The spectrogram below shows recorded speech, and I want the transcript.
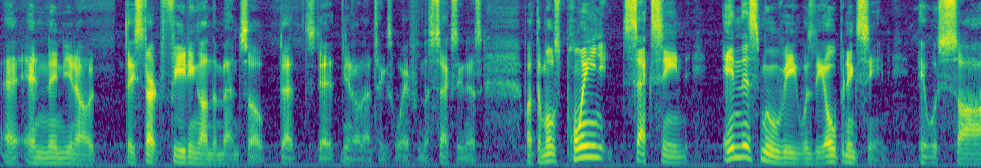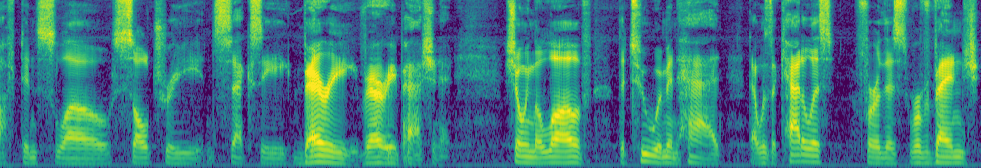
and, and then you know they start feeding on the men, so that's that, you know that takes away from the sexiness. But the most poignant sex scene in this movie was the opening scene. It was soft and slow, sultry and sexy, very, very passionate, showing the love the two women had. That was the catalyst for this revenge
